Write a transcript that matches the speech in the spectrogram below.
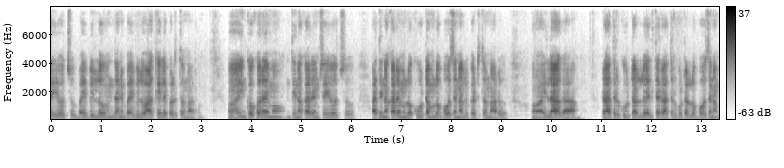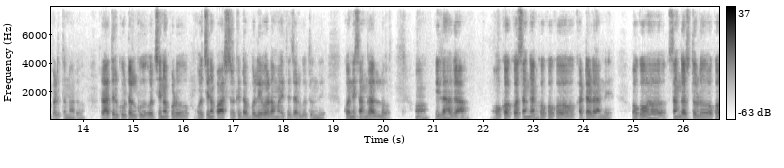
చేయవచ్చు. బైబిల్లో ఉందని బైబిల్ వాకేలే పెడుతున్నారు. ఇంకొకరేమో దినకార్యం చేయవచ్చు. ఆ దినకార్యంలో కూటంలో భోజనాలు పెడుతున్నారు. ఇలాగా రాత్రి కూటల్లో వెళ్తే రాత్రి కూటల్లో భోజనం పెడుతున్నారు. రాత్రి కూటలకు వచ్చినప్పుడు వచ్చిన పాస్టర్కి డబ్బులు ఇవ్వడం అయితే జరుగుతుంది కొన్ని సంఘాల్లో. ఇలాగా ఒక్కొక్క సంఘానికి ఒక్కొక్క కట్టడాన్ని అండి. ఒక్కో సంఘస్థుడు ఒక్కో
